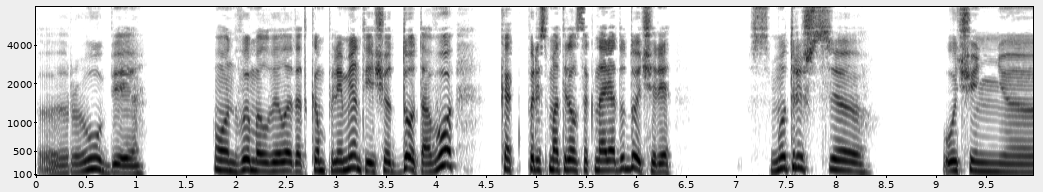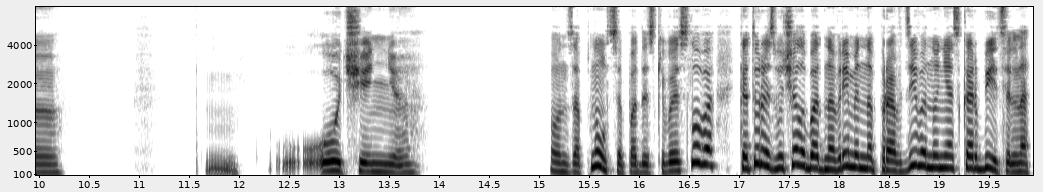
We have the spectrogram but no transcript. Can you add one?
э, Руби...» Он вымолвил этот комплимент еще до того, как присмотрелся к наряду дочери. «Смотришься очень... Э, очень...» э». Он запнулся, подыскивая слово, которое звучало бы одновременно правдиво, но не оскорбительно,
